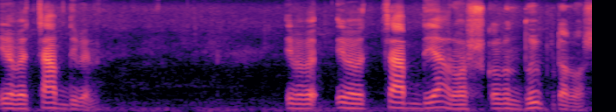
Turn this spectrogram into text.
এইভাবে চাপ দিবেন। এইভাবে এইভাবে চাপ দিয়া রস করবেন, দুই ফুটা রস।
